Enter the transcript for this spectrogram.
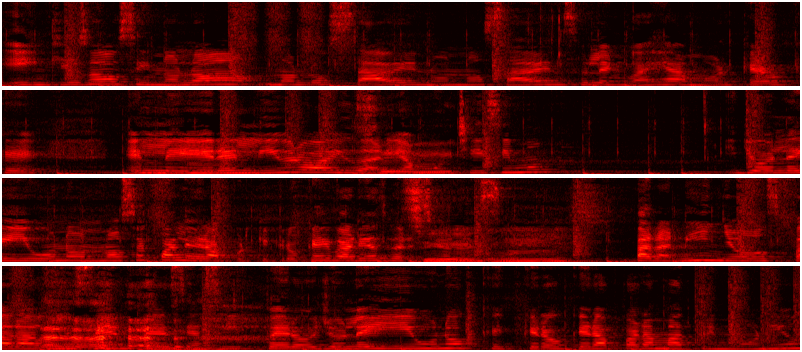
Incluso si no lo, no lo saben o no saben su lenguaje de amor, creo que el leer el libro ayudaría muchísimo yo leí uno, no sé cuál era, porque creo que hay varias versiones. para niños, para adolescentes y así, pero yo leí uno que creo que era para matrimonios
